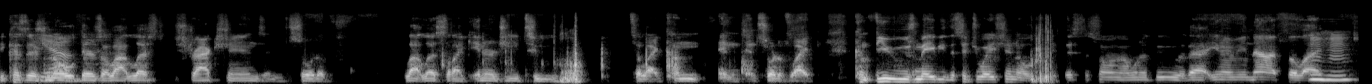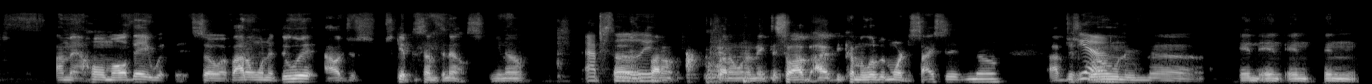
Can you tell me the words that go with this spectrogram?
because there's yeah. no there's a lot less distractions and sort of a lot less like energy to to like come and and sort of like confuse maybe the situation or oh, is this the song I want to do or that you know what I mean now I feel like mm-hmm. I'm at home all day with it so if I don't want to do it I'll just skip to something else you know absolutely uh, if I don't if I don't want to make this so I've, I've become a little bit more decisive you know I've just yeah. grown in uh in in in in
